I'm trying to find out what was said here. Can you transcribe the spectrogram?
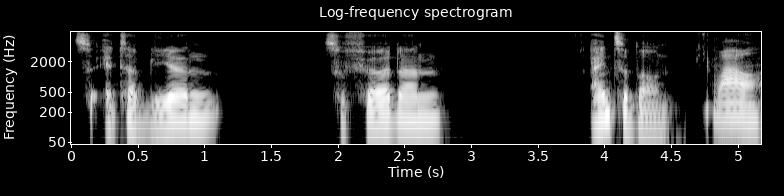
zu etablieren, zu fördern, einzubauen? Wow,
